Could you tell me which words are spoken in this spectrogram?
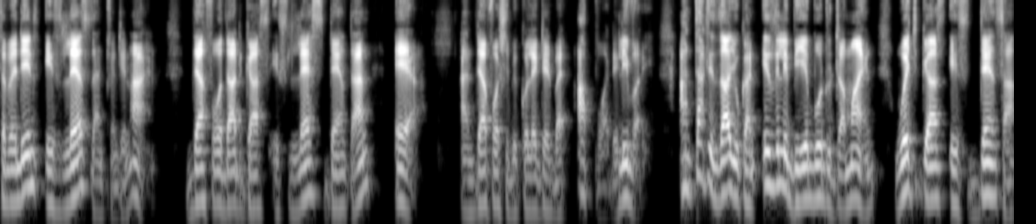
17 is less than 29. Therefore, that gas is less dense than air and therefore should be collected by upward delivery. And that is how you can easily be able to determine which gas is denser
